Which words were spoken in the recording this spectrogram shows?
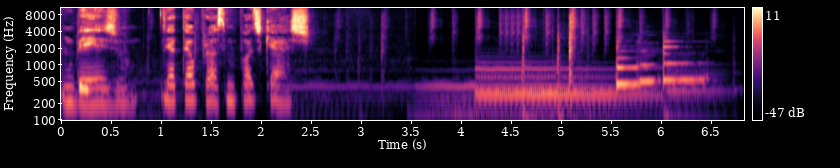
Um beijo e até o próximo podcast.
